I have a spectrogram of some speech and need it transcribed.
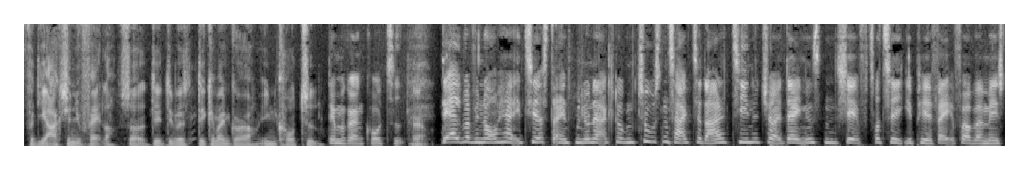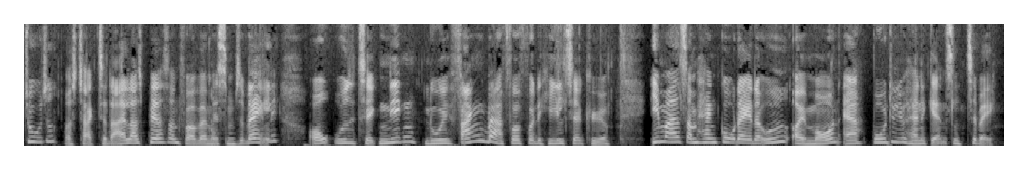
fordi aktien jo falder, så det, det, det kan man gøre i en kort tid. Det kan man gøre i en kort tid. Ja. Det er alt, hvad vi når her i tirsdagens Millionærklubben. Tusind tak til dig, Tine Tjøj Danielsen, chefstrateg i PFA, for at være med i studiet. Også tak til dig, Lars Persson, for at være med som sædvanligt. Og ude i teknikken, Louis Fangenberg, for at få det hele til at køre. I må sammen have en god dag derude, og i morgen er Bodil Johanne Gansel tilbage.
